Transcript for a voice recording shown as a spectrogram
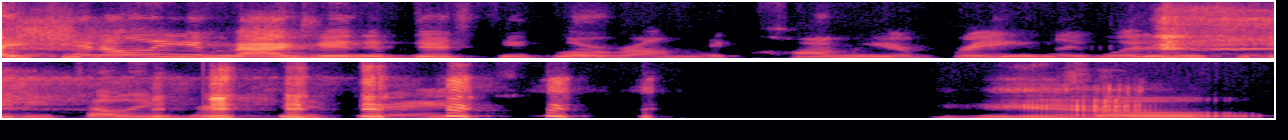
I can only imagine if there's people around like calm your brain. Like, what is this lady telling her kids, right? Yeah. So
